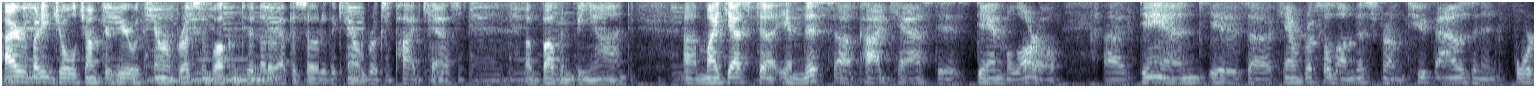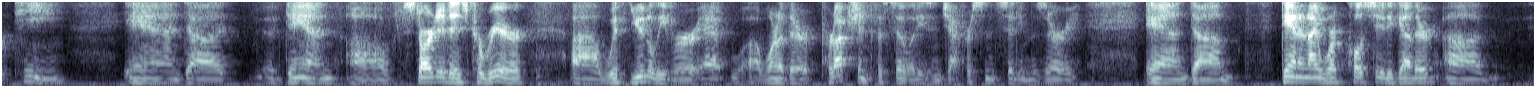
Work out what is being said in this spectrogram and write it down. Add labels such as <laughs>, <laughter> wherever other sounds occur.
Hi, everybody. Joel Junker here with Cameron Brooks, and welcome to another episode of the Cameron Brooks podcast, Above and Beyond. Uh, my guest uh, in this uh, podcast is Dan Milaro. Uh, Dan is a Cameron Brooks alumnus from 2014, and uh, Dan uh, started his career with Unilever at one of their production facilities in Jefferson City, Missouri. And um, Dan and I worked closely together uh,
